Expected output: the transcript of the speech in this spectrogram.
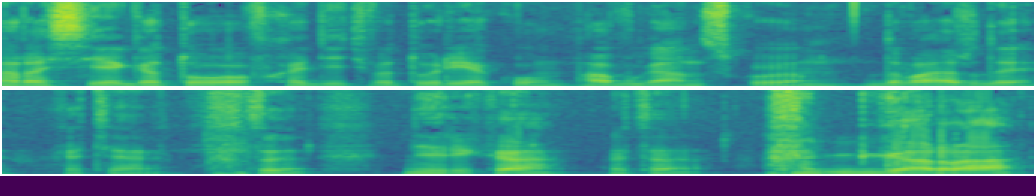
Россия готова входить в эту реку афганскую дважды, хотя это не река, это гора.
